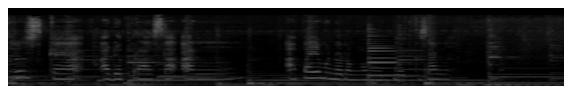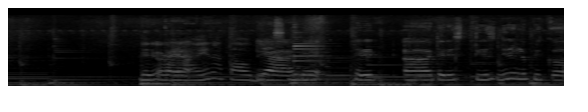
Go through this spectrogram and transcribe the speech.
terus kayak ada perasaan apa yang mendorong kamu buat ke sana dari orang Kayak- lain atau dari ya sendiri? dari dari eh, dari diri sendiri lebih ke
